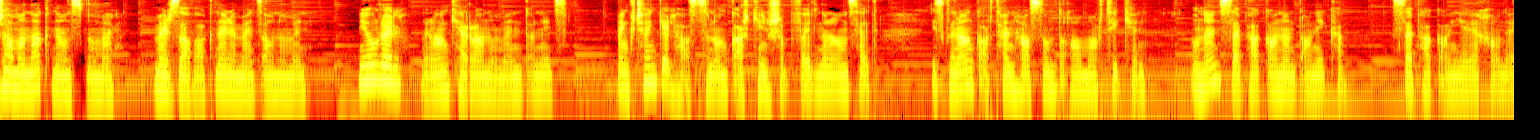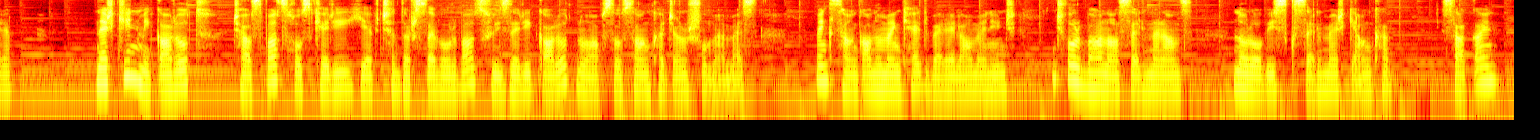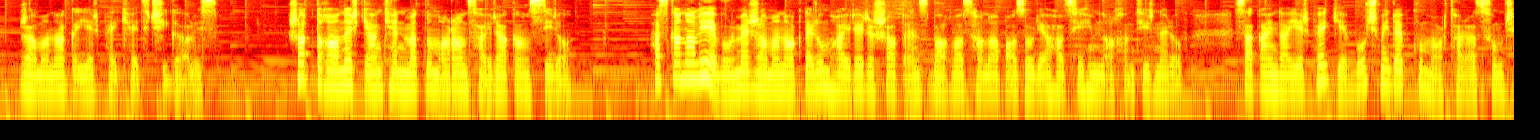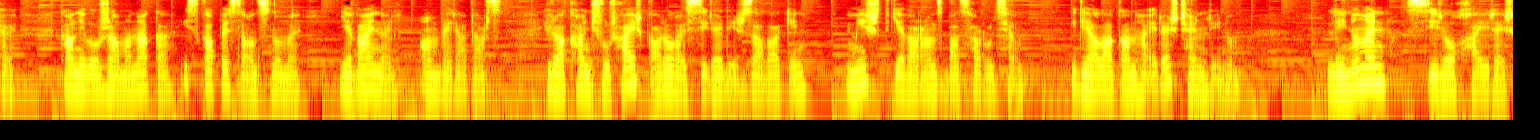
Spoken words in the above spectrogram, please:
Ժամանակն անցնում է։ Մեր զավակները մեծանում են։ Մի օր էլ նրանք հեռանում են տնից։ Մենք չենք էլ հասցնում կարքին շփվել նրանց հետ, իսկ նրանք արդեն հասուն տղամարդիկ են, ունեն սեփական ընտանիքը, սեփական երեխաները։ Ներքին մի կարոտ, չասված խոսքերի եւ չդրսևորված հույզերի կարոտն ու ափսոսանքը ճնշում է մեզ։ Մենք ցանկանում ենք հետ բերել ամեն ինչ, ինչ որ բան ասել նրանց, նորովի սկսել մեր կյանքը սակայն ժամանակը երբեք հետ չի գալիս։ Շատ տղաներ կյանք են մտնում առանց հայրական սիրո։ Հասկանալի է, որ մեր ժամանակներում հայրերը շատ են զբաղված հանապազորյա հացի հիմնախնդիրներով, սակայն դա երբեք եւ ոչ մի դեպքում արդարացում չէ, քանի որ ժամանակը իսկապես անցնում է եւ այն էլ անվերադարձ։ Յուրաքանչյուր հայր կարող է սիրել իր զավակին միշտ եւ առանց բացառության։ Իդեալական հայրեր չեն լինում լինում են սիրող հայրեր,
